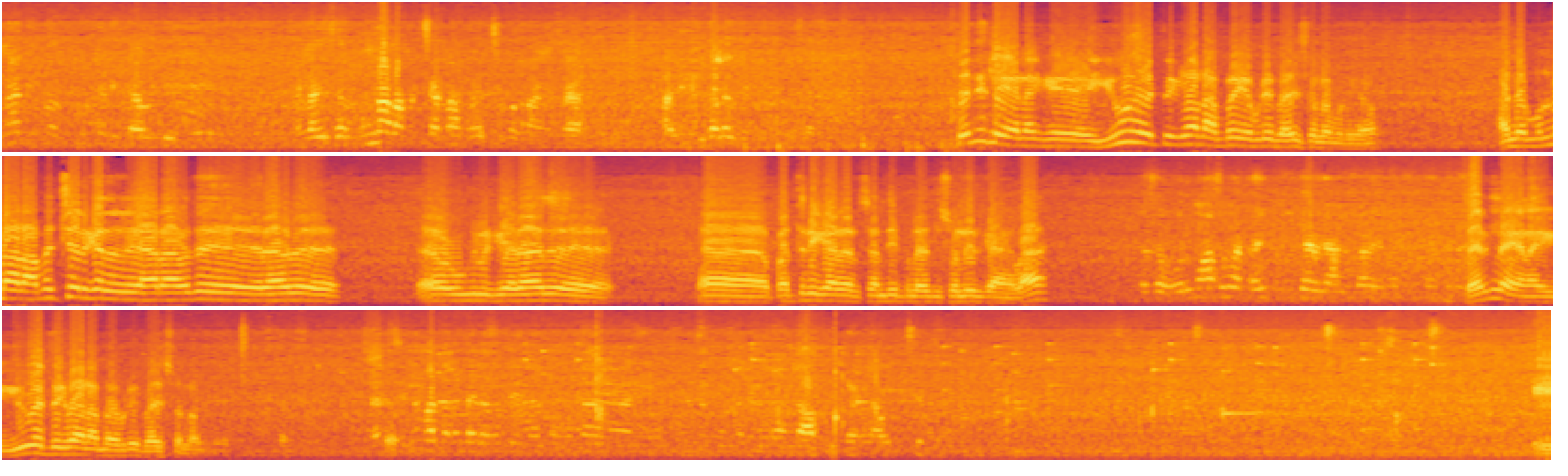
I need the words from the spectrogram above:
அதிமுக கூட்டணி கவுண்டி எல்லாரும் சார் முன்னாள் அமைச்சர்லாம் முயற்சி பண்றாங்க சார் அது எந்த அளவுக்கு தெரியல எனக்கு யூகத்துக்குலாம் நான் போய் எப்படி பதில் சொல்ல முடியும்? அந்த முன்னாள் அமைச்சர்கள் யாராவது ஏதாவது உங்களுக்கு ஏதாவது பத்திரிகையாளர் சந்திப்பில் எதுவும் சொல்லியிருக்காங்களா? ஒரு மாசமா ட்ரை பண்ணிட்டே தெரியல எனக்கு யூகத்துக்குலாம் நம்ம எப்படி பதில் சொல்ல முடியும்?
